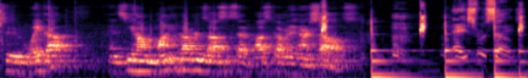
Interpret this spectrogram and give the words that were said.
to wake up and see how money governs us instead of us governing ourselves. Hey, Russo.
